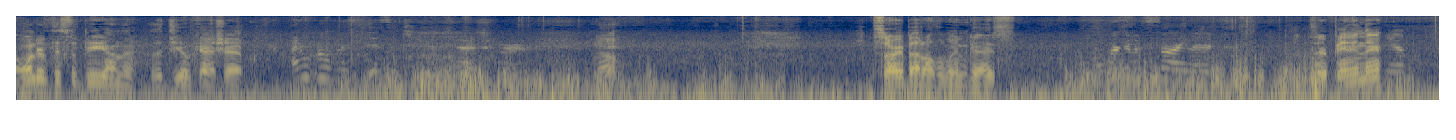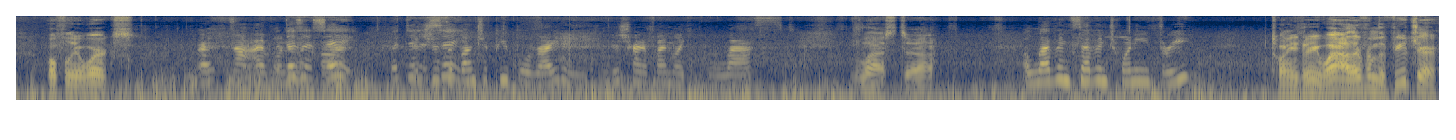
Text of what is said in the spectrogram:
I wonder if this would be on the, the geocache app. I don't know if this is a geocache for. No? Sorry about all the wind, guys. We're gonna sign Is there a pin in there? Yep. Hopefully it works. If not, I have What one in does the it car. say? What did It's it just a bunch of people writing. I'm just trying to find like the last The last uh, 11 7 23. 23. Wow, they're from the future.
